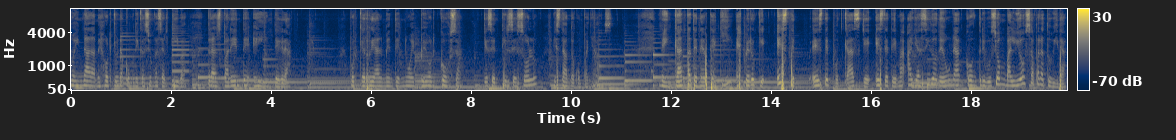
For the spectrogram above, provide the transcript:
No hay nada mejor que una comunicación asertiva, transparente e íntegra. Porque realmente no hay peor cosa que sentirse solo estando acompañados. Me encanta tenerte aquí. Espero que este, este podcast, que este tema haya sido de una contribución valiosa para tu vida.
